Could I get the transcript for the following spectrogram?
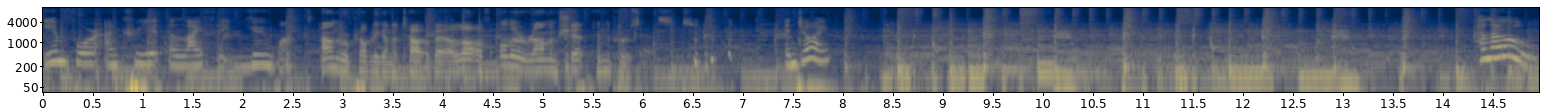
aim for and create the life that you want. And we're probably going to talk about a lot of other random shit in the process. Enjoy! Hello,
